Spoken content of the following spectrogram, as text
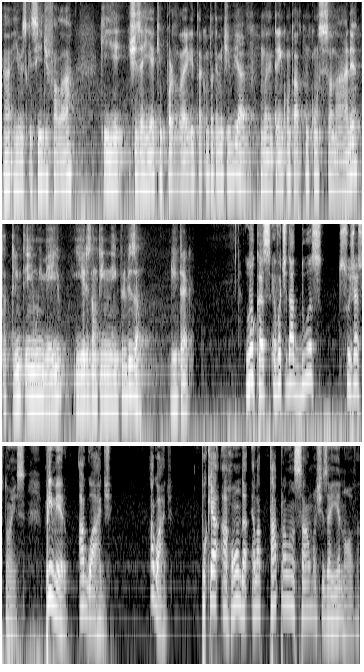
Ah, e eu esqueci de falar que XRE aqui em Porto Alegre está completamente inviável. Mano, entrei em contato com concessionária, tá 31,5 e eles não têm nem previsão de entrega. Lucas, eu vou te dar duas sugestões. Primeiro, aguarde. Aguarde. Porque a, Honda, ela tá para lançar uma XRE nova.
